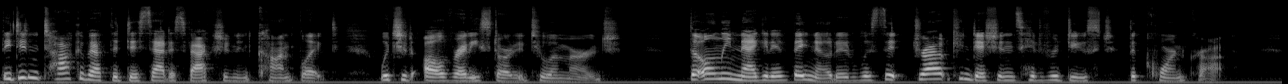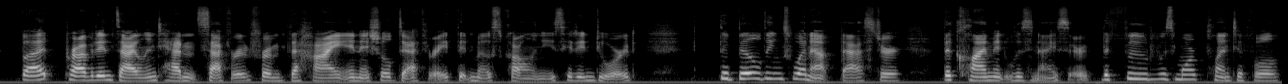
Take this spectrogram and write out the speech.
They didn't talk about the dissatisfaction and conflict which had already started to emerge. The only negative they noted was that drought conditions had reduced the corn crop. But Providence Island hadn't suffered from the high initial death rate that most colonies had endured. The buildings went up faster, the climate was nicer, the food was more plentiful,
